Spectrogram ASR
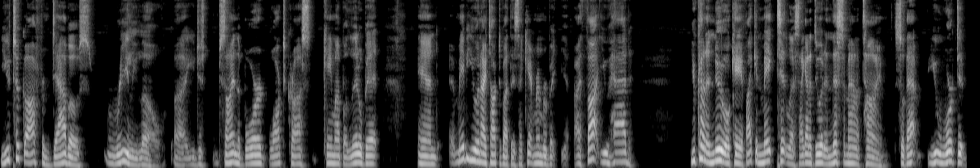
You took off from Davos really low. Uh, you just signed the board, walked across, came up a little bit, and maybe you and I talked about this. I can't remember, but I thought you had you kind of knew, okay, if I can make Titlis, I got to do it in this amount of time. So that you worked it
